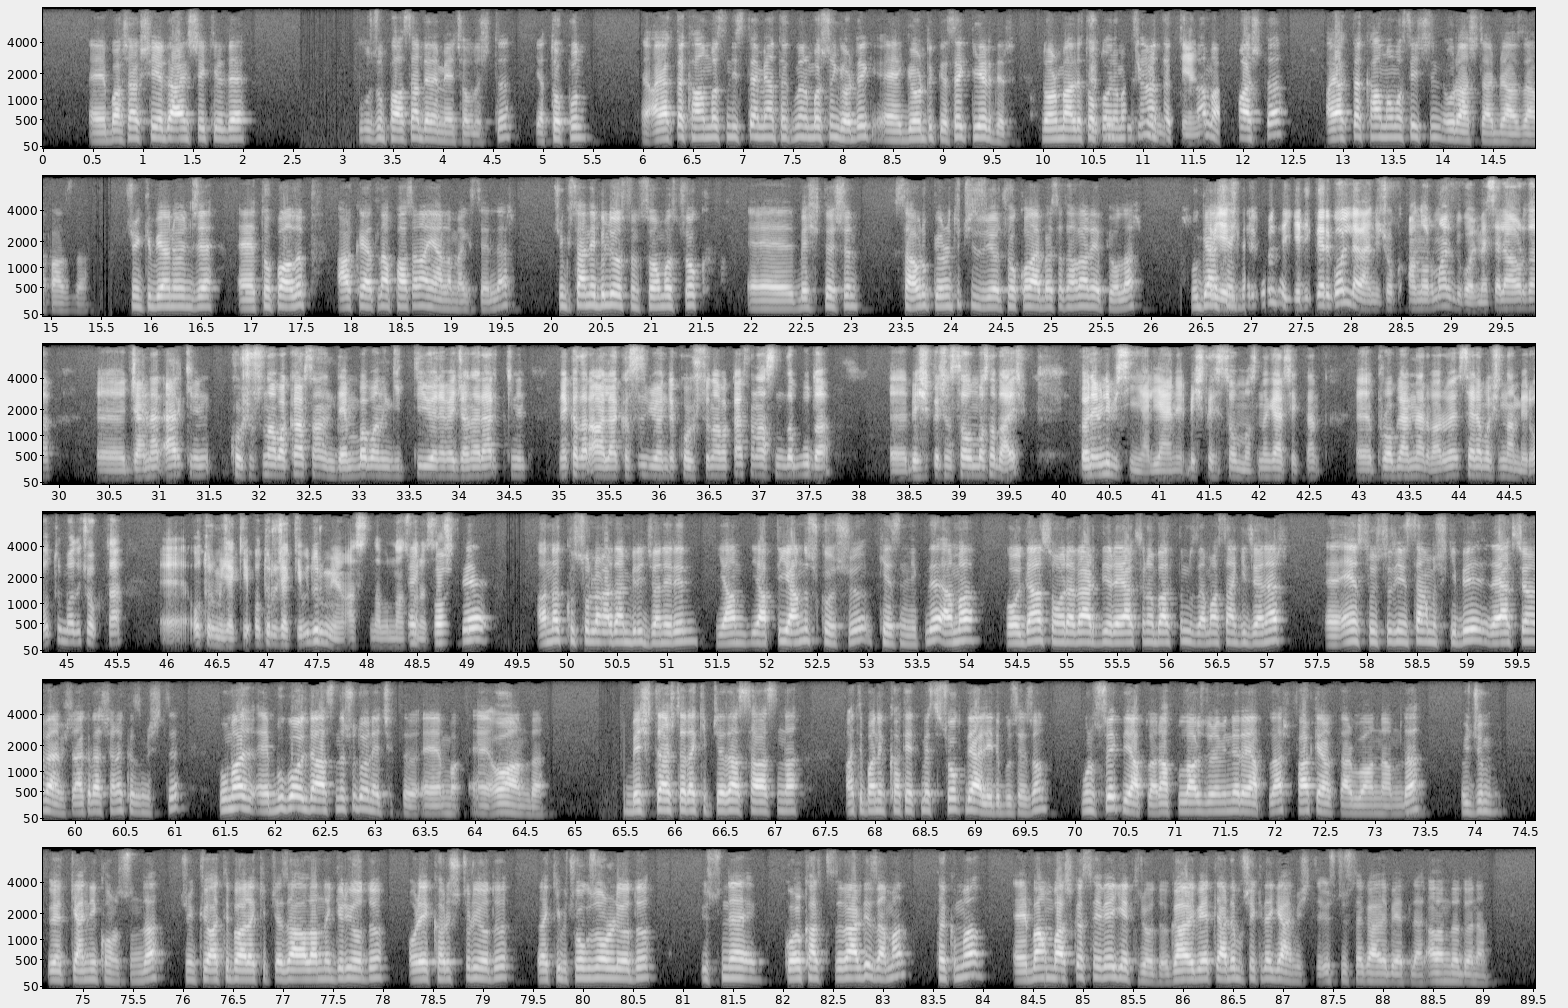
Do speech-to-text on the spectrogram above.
E, Başakşehir de aynı şekilde uzun paslar denemeye çalıştı. Ya topun e, ayakta kalmasını istemeyen takımların başını gördük. E, gördük desek yeridir. Normalde topla oynamak için takım ama maçta ayakta kalmaması için uğraştılar biraz daha fazla. Çünkü bir an önce e, topu alıp arkaya atılan paslardan ayarlamak istediler. Çünkü sen de biliyorsun savunması çok e, Beşiktaş'ın savruk görüntü çiziyor. Çok kolay basit hatalar yapıyorlar. Bu gerçekten... Yedikleri gol, de, yedikleri gol de bence çok anormal bir gol. Mesela orada e, Caner Erkin'in koşusuna bakarsan Dembaba'nın gittiği yöne ve Caner Erkin'in ne kadar alakasız bir yönde koştuğuna bakarsan aslında bu da e, Beşiktaş'ın savunmasına dair önemli bir sinyal. Yani Beşiktaş'ın savunmasında gerçekten e, problemler var ve sene başından beri oturmadı. Çok da e, oturmayacak gibi, oturacak gibi durmuyor aslında bundan sonrası. Evet, ana kusurlardan biri Caner'in yan, yaptığı yanlış koşu kesinlikle ama golden sonra verdiği reaksiyona baktığımız zaman sanki Caner e, en suçsuz insanmış gibi reaksiyon vermişti. Arkadaşlarına kızmıştı. Bu maç e, bu golde aslında şu da öne çıktı e, e, o anda. Beşiktaş'ta rakip ceza sahasına Atiba'nın kat etmesi çok değerliydi bu sezon. Bunu sürekli yaptılar. Abdullah Avcı döneminde de yaptılar. Fark yarattılar bu anlamda. Hücum üretkenliği konusunda. Çünkü Atiba rakip ceza alanına giriyordu. Orayı karıştırıyordu. Rakibi çok zorluyordu. Üstüne gol katkısı verdiği zaman takıma e, bambaşka seviyeye getiriyordu. Galibiyetlerde bu şekilde gelmişti. Üst üste galibiyetler alanda dönem.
